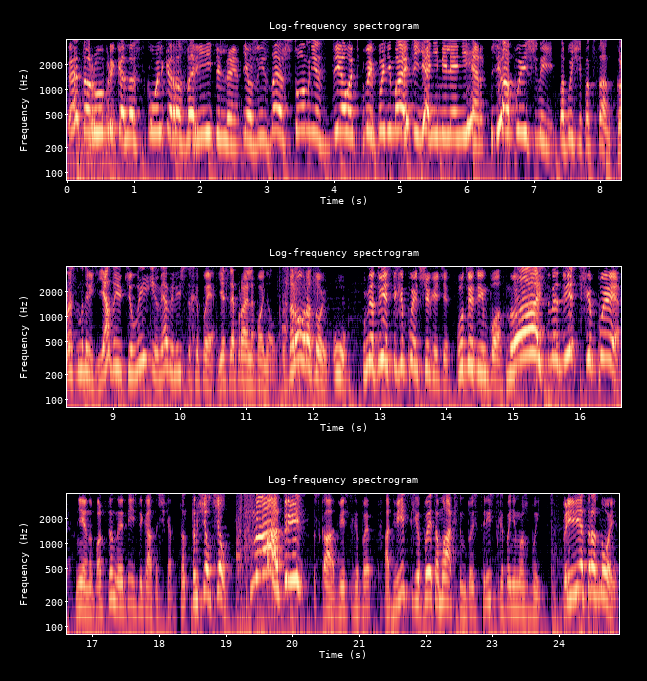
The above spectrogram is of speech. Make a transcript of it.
эта рубрика насколько разорительная. Я уже не знаю, что мне сделать. Вы понимаете, я не миллионер. Я обычный, обычный пацан. Короче, смотрите, я даю киллы, и у меня увеличится хп. Если я правильно понял. Здорово, родной. О, у меня 200 хп, чекайте. Вот это имба. Nice, у меня 200 хп. Не, ну, пацаны, это easy каточка. Там, там чел, чел. На, 300. А, 200 хп. А 200 хп это максимум, то есть 300 хп не может быть. Привет, родной.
